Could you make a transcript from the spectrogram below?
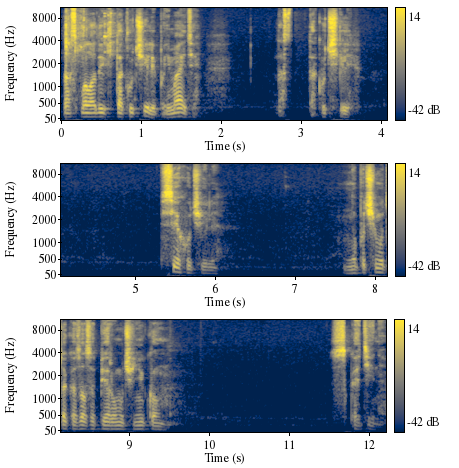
Нас, молодых, так учили, понимаете? Нас так учили. Всех учили. Но почему ты оказался первым учеником? Скотина.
